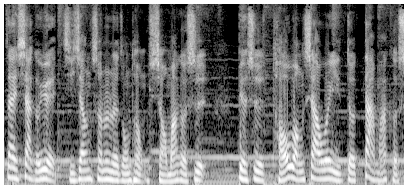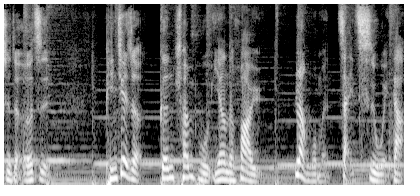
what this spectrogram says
在下个月即将上任的总统小马可士，便是逃亡夏威夷的大马可士的儿子。凭借着跟川普一样的话语，让我们再次伟大。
